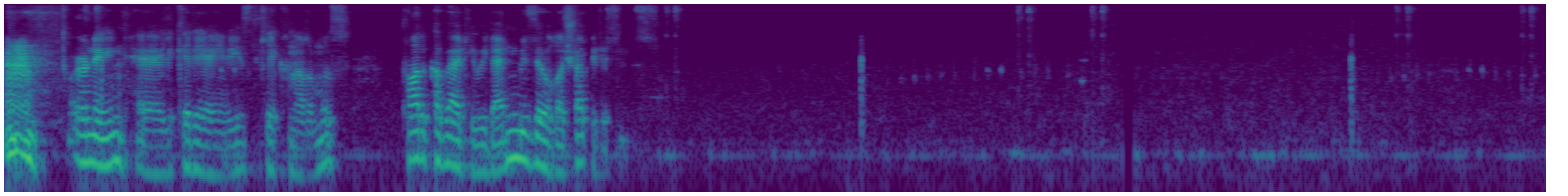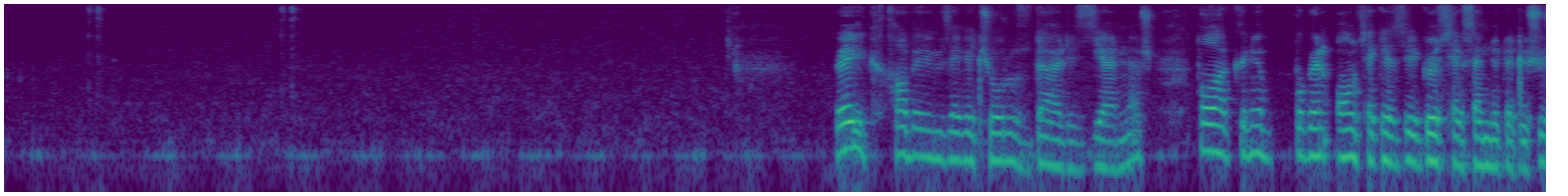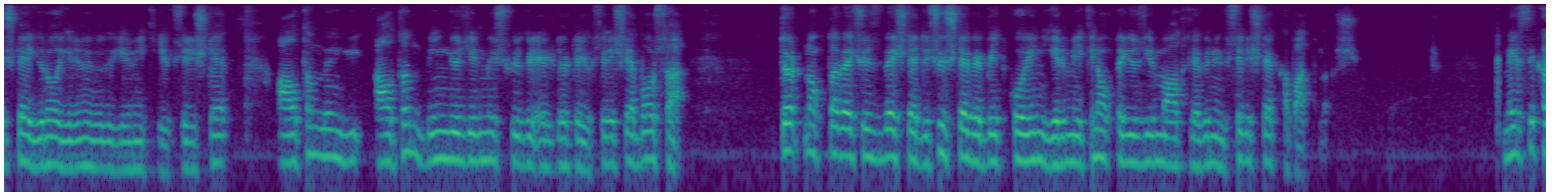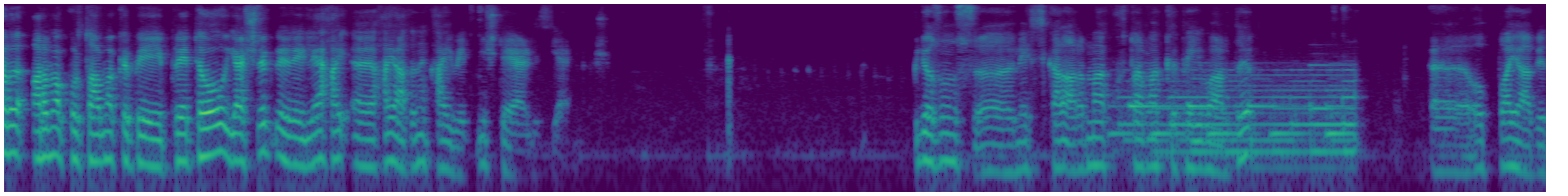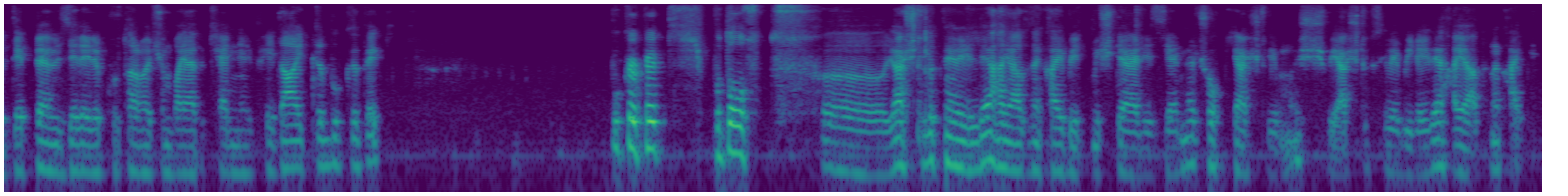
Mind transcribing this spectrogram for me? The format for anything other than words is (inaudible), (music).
(clears throat) Örneğin e, Like'de yayındayız. Like kanalımız Tarık Haber TV'den bize ulaşabilirsiniz. Ve ilk haberimize geçiyoruz değerli izleyenler. Dolar günü bugün 18,84'e düşüşte, Euro 20,22 yükselişte, altın, altın 1123,54'e yükselişte, borsa 4.505'te düşüşte ve Bitcoin 22.126 ile günü yükselişle kapattılar. Meksikalı arama kurtarma köpeği Preto yaşlılık nedeniyle hay, e, hayatını kaybetmiş değerli izleyenler. Biliyorsunuz e, Meksikalı arama kurtarma köpeği vardı. E, o bayağı bir deprem zedeleri kurtarmak için bayağı bir kendini feda etti bu köpek. Bu köpek, bu dost e, yaşlılık nedeniyle hayatını kaybetmiş değerli izleyenler. Çok yaşlıymış ve yaşlılık sebebiyle de hayatını kaybetmiş.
